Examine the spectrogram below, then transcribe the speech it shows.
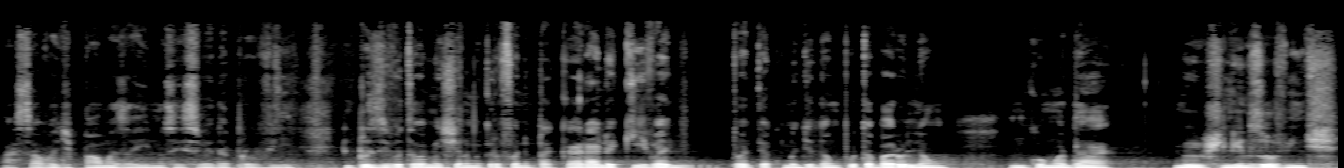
Uma salva de palmas aí, não sei se vai dar pra ouvir. Inclusive eu tava mexendo o microfone pra caralho aqui, velho. Tô até com medo de dar um puta barulhão, incomodar meus lindos ouvintes.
